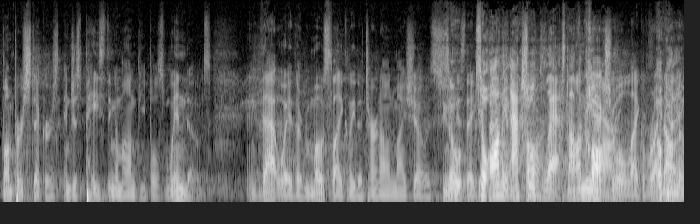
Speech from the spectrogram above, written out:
bumper stickers and just pasting them on people's windows. And that way, they're most likely to turn on my show as soon so, as they get so back on the in actual car. glass, not on the the, car. actual, like right okay. on the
